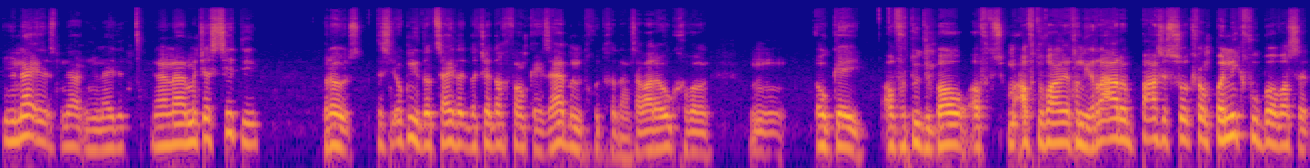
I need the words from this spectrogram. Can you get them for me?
United, ja, United naar, naar Manchester City. Bro's, het is ook niet dat, zij, dat, dat jij dacht van oké, zij hebben het goed gedaan. Zij waren ook gewoon mm, oké. Af en toe die bal, af, maar af en toe waren van die rare passes, soort van paniekvoetbal was het.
